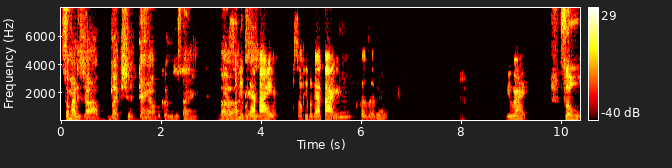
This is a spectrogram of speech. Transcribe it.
Somebody's job like shut down because of this thing. Yeah, Uh, some people got fired. Some people got fired Mhm. because of it. Yeah. Yeah. You're right. So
